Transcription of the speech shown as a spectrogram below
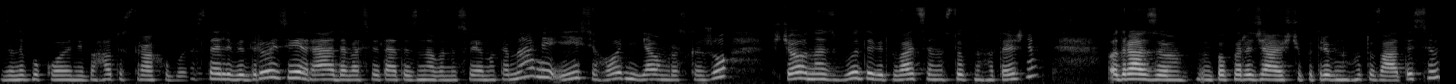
занепокоєний, багато страху буде. Стелі друзі, рада вас вітати знову на своєму каналі. І сьогодні я вам розкажу, що у нас буде відбуватися наступного тижня. Одразу попереджаю, що потрібно готуватися.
